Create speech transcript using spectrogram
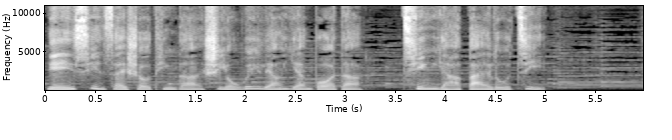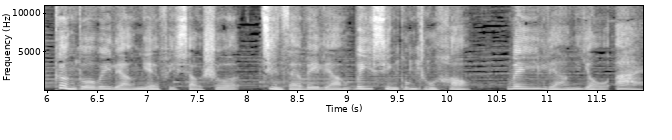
您现在收听的是由微凉演播的《青崖白鹿记》，更多微凉免费小说尽在微凉微信公众号“微凉有爱”。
